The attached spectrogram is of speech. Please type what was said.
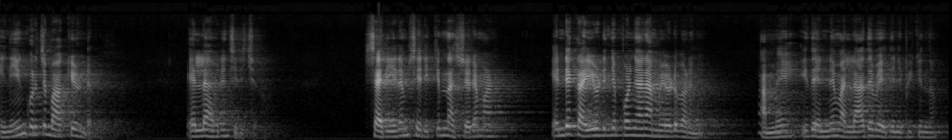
ഇനിയും കുറച്ച് ബാക്കിയുണ്ട്. എല്ലാവരും ചിരിച്ചു. ശരീരം ശരിക്കും നശ്വരമാണ്. എന്റെ കൈയൊടിഞ്ഞപ്പോൾ ഞാൻ അമ്മയോട് പറഞ്ഞു അമ്മേ ഇതെന്നെ വല്ലാതെ വേദനിപ്പിക്കുന്നു.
